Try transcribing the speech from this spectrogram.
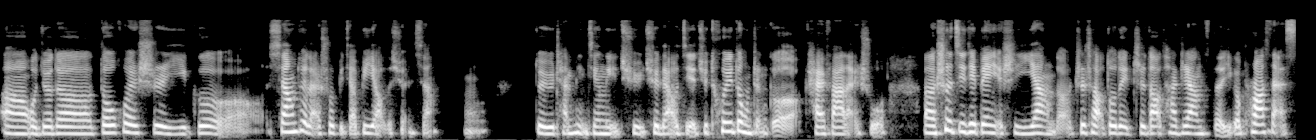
嗯，我觉得都会是一个相对来说比较必要的选项。嗯，对于产品经理去去了解、去推动整个开发来说。呃，设计这边也是一样的，至少都得知道它这样子的一个 process，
